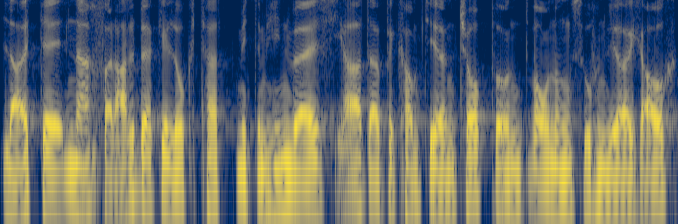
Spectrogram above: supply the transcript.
Leute nach Vorarlberg gelockt hat mit dem Hinweis, ja, da bekommt ihr einen Job und Wohnung suchen wir euch auch.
